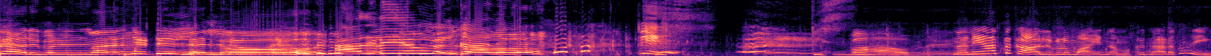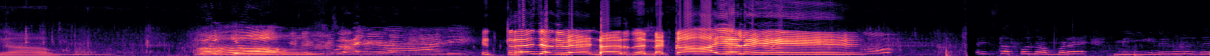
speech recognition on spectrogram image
കാലുകൾ നനഞ്ഞിട്ടില്ലല്ലോ കാലുകൾ നനയാത്ത കാലുകളുമായി നമുക്ക് നടന്നു നീങ്ങാം. ഇത്രയും ചതി വേണ്ടായിരുന്നു എന്റെ കായലേ. അപ്പൊ നമ്മുടെ മീനുകൾ ഇത്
